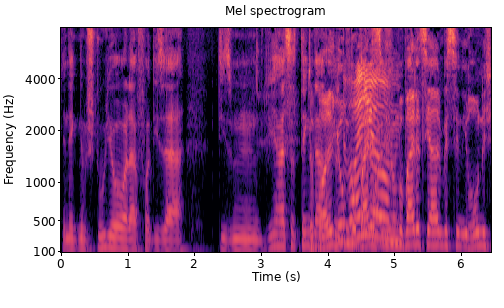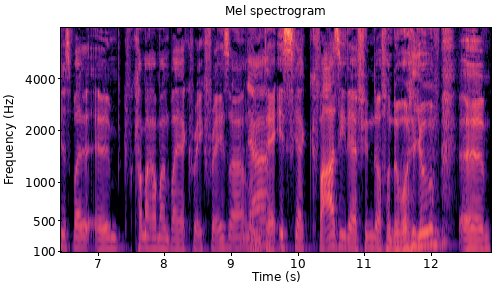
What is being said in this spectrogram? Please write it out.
in irgendeinem Studio oder vor dieser diesem, wie heißt das Ding The da? Volume, The Wobei, das, wobei das ja ein bisschen ironisch ist, weil ähm, Kameramann war ja Craig Fraser ja. und der ist ja quasi der Erfinder von The Volume. ähm,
